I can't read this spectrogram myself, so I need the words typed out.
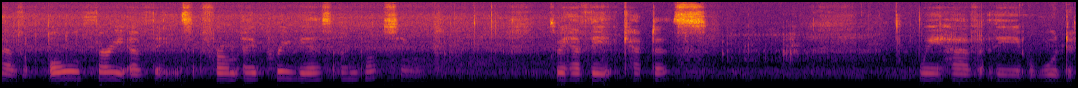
have all three of these from a previous unboxing. So we have the cactus, we have the wood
